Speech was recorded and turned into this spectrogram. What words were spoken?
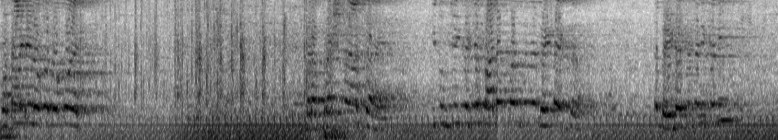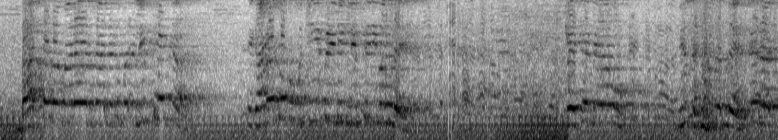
खोटारडी लोक नको आहेत. तर प्रश्न असा आहे की तुमच्या इकडच्या पालकमंत्र्यांना भेटायचं. तर भेटायचं तरी कधी? बहात्तर माळ्यावर जायला तुम्हाला लिफ्ट आहे का? ते गाणं होतं ऊंची बिल्डिंग लिफ्ट कधी बनलंय कैसे मिळावू समजलं ते झालं.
